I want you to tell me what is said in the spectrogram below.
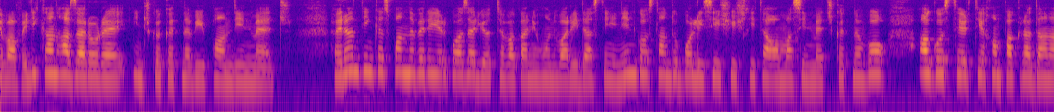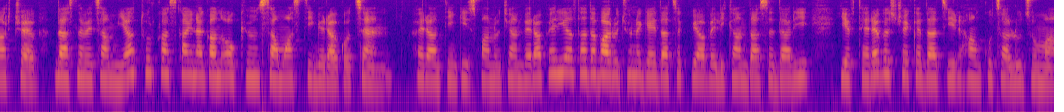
եւ ավելի քան հազար օր է ինչ կգտնվի փանդին մեջ։ Հրանտ ինքսպաննվերը 2007 թվականի հունվարի 19-ին Կոստանդուպոլիսի Շիշլի թաղամասին մեջ գտնվող Ագոստերթի խմպակրադան արչև 16-ամյա թուրքասկայնական օքյուն Սամաստի գրակոցեն։ Հրանտինքի իսպանության վերապերյալ թադավարությունը գայդացկվի ավելի քան 10 դարի եւ թերևս չեկդած իր հանկուցալուծումը։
